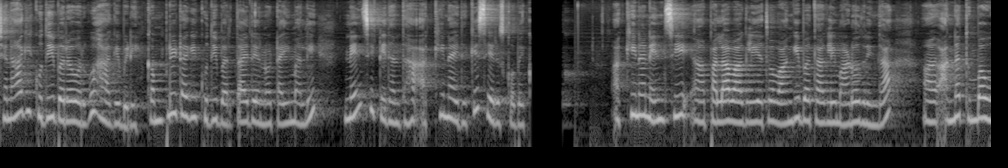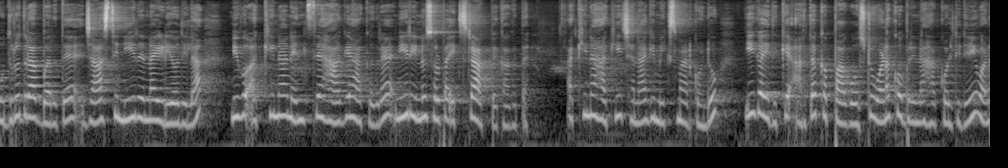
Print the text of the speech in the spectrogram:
ಚೆನ್ನಾಗಿ ಕುದಿ ಬರೋವರೆಗೂ ಹಾಗೆ ಬಿಡಿ. ಕಂಪ್ಲೀಟಾಗಿ ಕುದಿ ಬರ್ತಾ ಇದೆ ಅನ್ನೋ ಟೈಮಲ್ಲಿ ನೆನೆಸಿಟ್ಟಿದಂತಹ ಅಕ್ಕಿನ ಇದಕ್ಕೆ ಸೇರಿಸ್ಕೋಬೇಕು. ಅಕ್ಕಿನ ನೆನೆಸಿ ಪಲಾವ್ ಆಗಲಿ ಅಥವಾ ವಾಂಗಿಭಾತ್ ಆಗಲಿ ಮಾಡೋದ್ರಿಂದ ಅನ್ನ ತುಂಬ ಉದುರುದ್ರಾಗಿ ಬರುತ್ತೆ. ಜಾಸ್ತಿ ನೀರನ್ನು ಹಿಡಿಯೋದಿಲ್ಲ. ನೀವು ಅಕ್ಕಿನ ನೆನೆಸದೆ ಹಾಗೆ ಹಾಕಿದ್ರೆ ನೀರು ಇನ್ನೂ ಸ್ವಲ್ಪ ಎಕ್ಸ್ಟ್ರಾ ಹಾಕಬೇಕಾಗತ್ತೆ ಅಕ್ಕಿನ ಹಾಕಿ ಚೆನ್ನಾಗಿ ಮಿಕ್ಸ್ ಮಾಡಿಕೊಂಡು ಈಗ ಇದಕ್ಕೆ ಅರ್ಧ ಕಪ್ ಆಗೋಷ್ಟು ಒಣ ಕೊಬ್ಬರಿನ ಹಾಕ್ಕೊಳ್ತಿದ್ದೀನಿ ಒಣ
